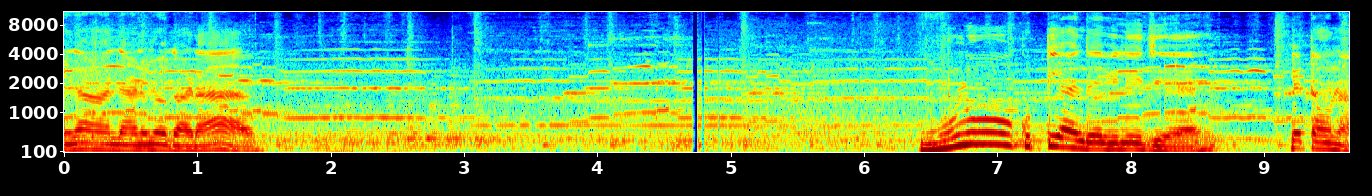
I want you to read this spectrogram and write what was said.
இதான் அந்த அனிமல் காடா இவ்வளோ குட்டியா இந்த வில்லேஜ் ஏ டவுனா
